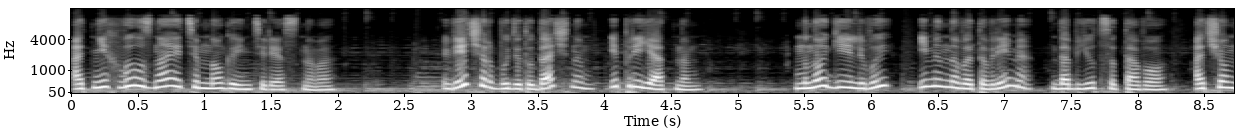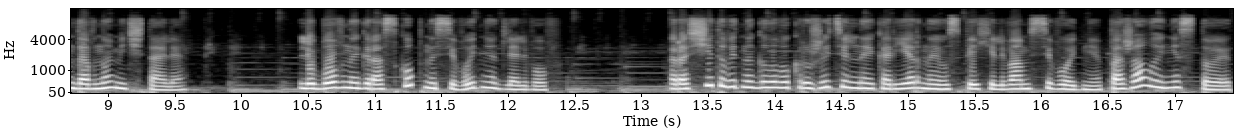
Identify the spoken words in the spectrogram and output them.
От них вы узнаете много интересного. Вечер будет удачным и приятным. Многие львы именно в это время добьются того, о чем давно мечтали. Любовный гороскоп на сегодня для львов. Рассчитывать на головокружительные карьерные успехи львам сегодня, пожалуй, не стоит.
